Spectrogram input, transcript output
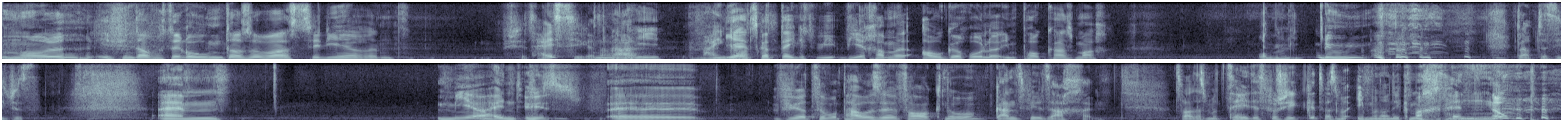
Mal. Ich finde einfach den Raum da so faszinierend. Bist du jetzt hässig, oder? Nein. Mein ich habe jetzt Gott. gerade gedacht, wie, wie kann man Augenrollen im Podcast machen? Ich glaube, das ist es. Ähm, wir haben uns äh, für die Sommerpause vorgenommen, ganz viele Sachen. Und zwar, dass wir CDs verschicken, was wir immer noch nicht gemacht haben. Nope!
